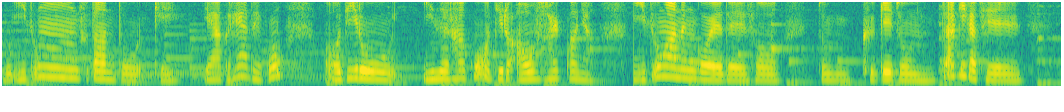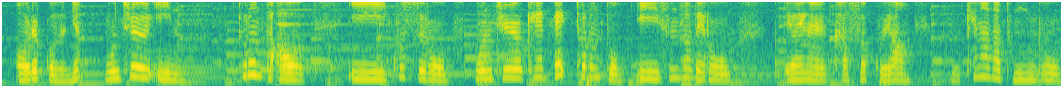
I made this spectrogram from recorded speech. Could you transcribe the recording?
뭐 이동 수단도 이렇게 예약을 해야 되고 어디로 인을 하고 어디로 아웃을 할 거냐. 이동하는 거에 대해서 좀 그게 좀 짜기가 제일 어렵거든요. 몬트리올 인, 토론토 아웃 이 코스로 몬트리올, 케벡, 토론토 이 순서대로 여행을 갔었고요. 그 캐나다 동부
